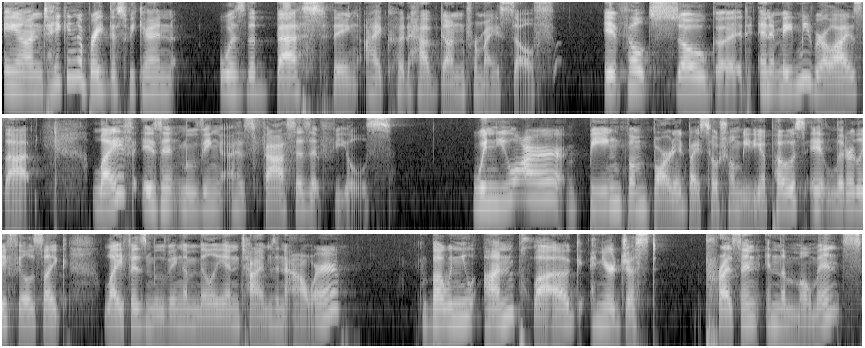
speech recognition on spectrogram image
And taking a break this weekend was the best thing I could have done for myself. It felt so good. And it made me realize that life isn't moving as fast as it feels. When you are being bombarded by social media posts, it literally feels like life is moving a million times an hour. But when you unplug and you're just present in the moments,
